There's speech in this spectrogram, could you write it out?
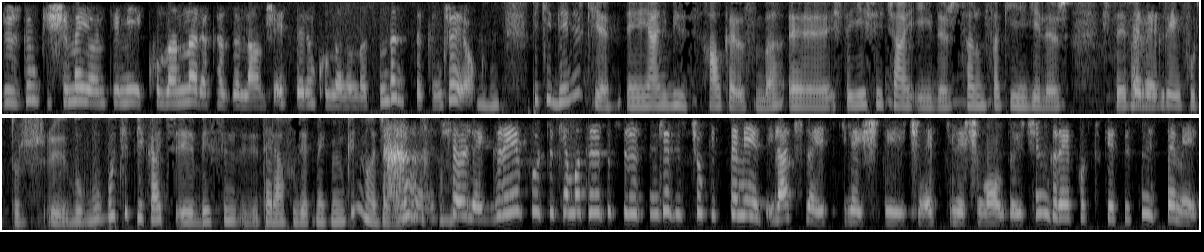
düzgün pişirme yöntemi kullanılarak hazırlanmış etlerin kullanılmasında bir sakınca yok. Peki denir ki e, yani biz halk arasında e, işte yeşil çay iyidir, sarımsak iyi gelir, işte efendim evet. greyfurttur. E, bu, bu, bu tip birkaç e, besin telaffuz etmek mümkün mü acaba? Şöyle greyfurtu kemoterapi süresince biz çok istemeyiz. ilaçla etkileştiği için, etkileşim olduğu için greyfurt tüketilsin istemeyiz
